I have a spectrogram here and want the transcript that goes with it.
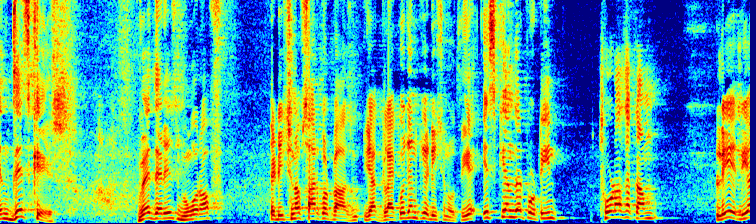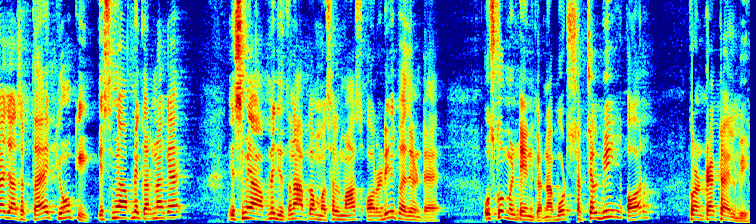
in this case where there is more of addition of sarcoplasm या ग्लाइकोजन की एडिशन होती है, इसके अंदर प्रोटीन थोड़ा सा कम ले लिया जा सकता है क्योंकि इसमें आपने करना क्या है? इसमें आपने जितना आपका मसल मास ऑलरेडी प्रेजेंट है उसको मेंटेन करना बोथ स्ट्रक्चरल भी और कॉन्ट्रैक्टाइल भी।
